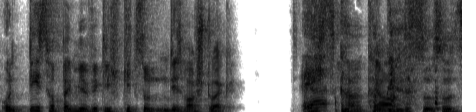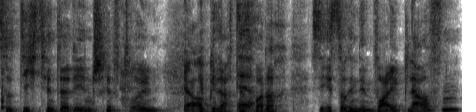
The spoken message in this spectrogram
Und das hat bei mir wirklich gezunden. Das war stark. Echt? Ja. Kann, kann, ja. kann das so, so, so dicht hinter den Schriftrollen? Ja. Ich hab gedacht, das ja. war doch, sie ist doch in den Wald gelaufen,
